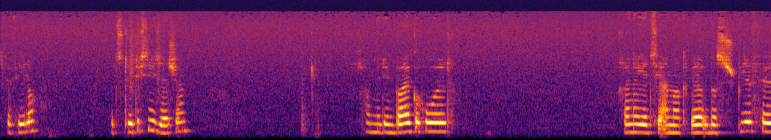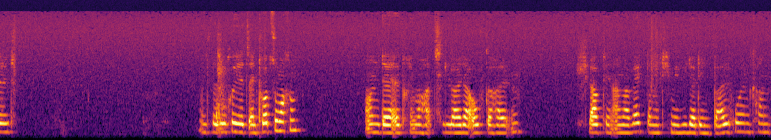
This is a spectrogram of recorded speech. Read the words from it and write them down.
Ich verfehle. Jetzt töte ich sie, sehr schön. Ich habe mir den Ball geholt. Renne jetzt hier einmal quer übers Spielfeld. Und versuche jetzt ein Tor zu machen. Und der El Primo hat sie leider aufgehalten. Ich schlage den einmal weg, damit ich mir wieder den Ball holen kann.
